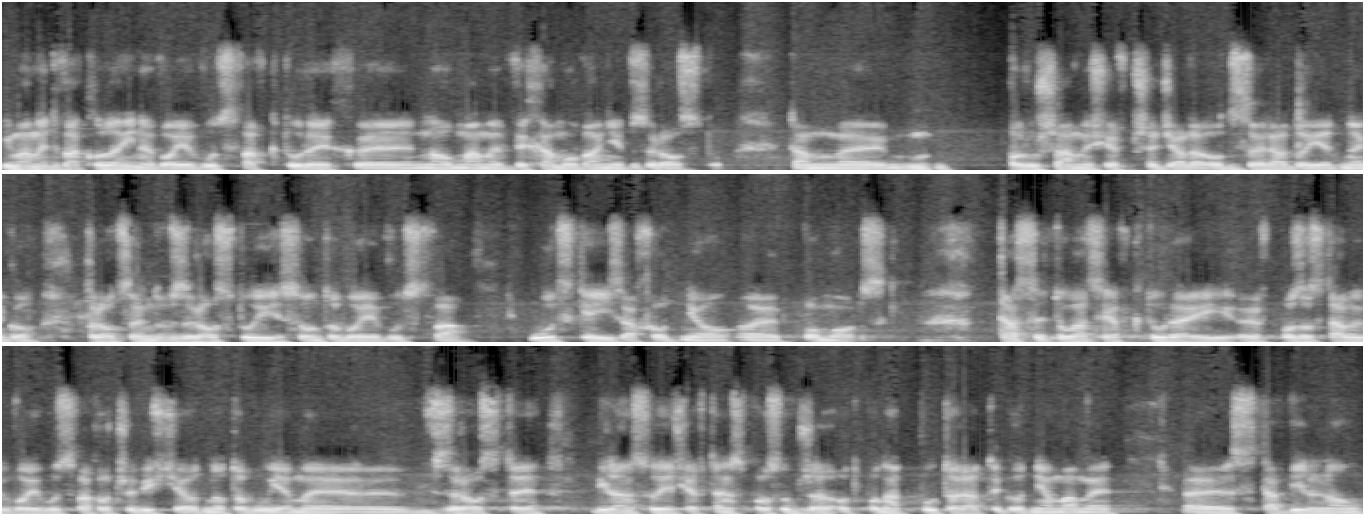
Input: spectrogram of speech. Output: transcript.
I mamy dwa kolejne województwa, w których e, no, mamy wyhamowanie wzrostu. Tam e, poruszamy się w przedziale od 0 do 1% wzrostu i są to województwa łódzkie i zachodnio-pomorskie. Ta sytuacja, w której w pozostałych województwach oczywiście odnotowujemy e, wzrosty, bilansuje się w ten sposób, że od ponad półtora tygodnia mamy e, stabilną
